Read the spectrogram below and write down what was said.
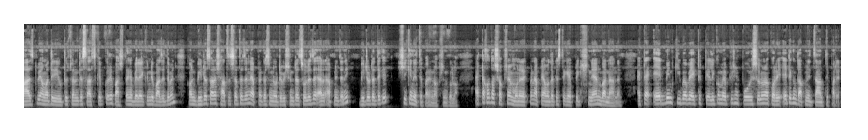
মাস্ট বি আমাদের ইউটিউব চ্যানেলটা সাবস্ক্রাইব করে পাশে থাকা বেল আইকনটি বাজিয়ে দেবেন। কারণ ভিডিও ছাড়ার সাথে সাথে জানি আপনার কাছে নোটিফিকেশনটা চলে যায় আর আপনি জানি ভিডিওটা দেখে শিখে নিতে পারেন অপশনগুলো একটা কথা সবসময় মনে রাখবেন, আপনি আমাদের কাছ থেকে অ্যাপ্লিকেশন নেন বা না নেন। একটা অ্যাডমিন কীভাবে একটা টেলিকম অ্যাপ্লিকেশন পরিচালনা করে, এটা কিন্তু আপনি জানতে পারেন।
